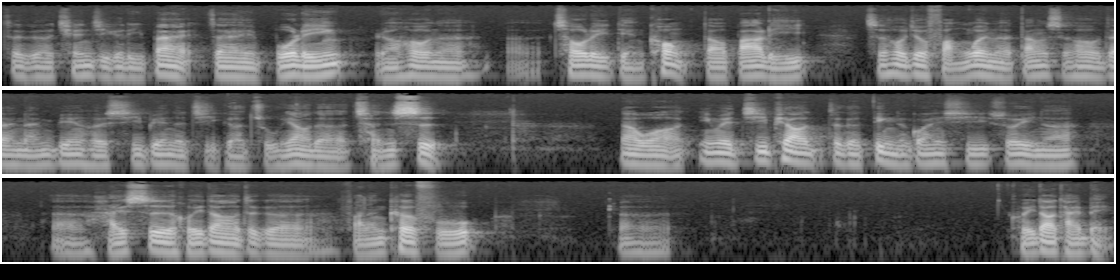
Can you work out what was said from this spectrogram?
这个前几个礼拜在柏林，然后呢呃抽了一点空到巴黎，之后就访问了当时候在南边和西边的几个主要的城市。那我因为机票这个订的关系，所以呢呃还是回到这个法兰克福，呃。回到台北，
